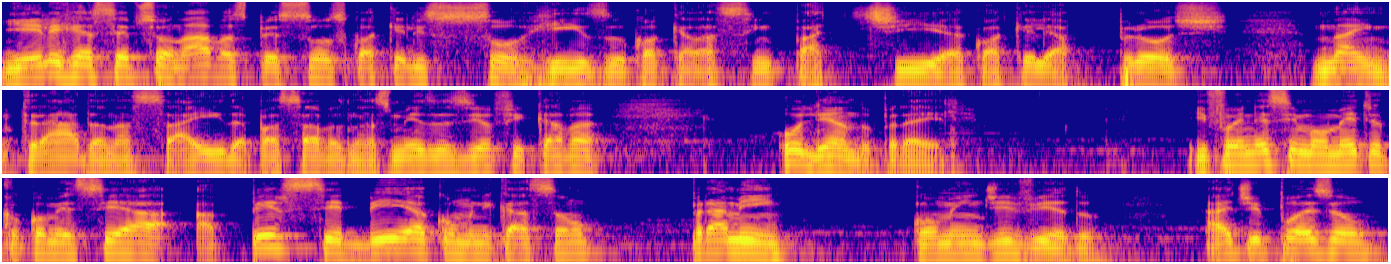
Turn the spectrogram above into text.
E ele recepcionava as pessoas com aquele sorriso, com aquela simpatia, com aquele approach na entrada, na saída, passava nas mesas e eu ficava olhando para ele. E foi nesse momento que eu comecei a, a perceber a comunicação para mim, como indivíduo. Aí depois eu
